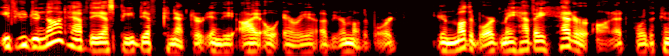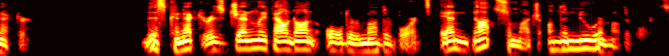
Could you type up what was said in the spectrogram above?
If you do not have the SP-DIF connector in the I.O. area of your motherboard, your motherboard may have a header on it for the connector. This connector is generally found on older motherboards and not so much on the newer motherboards.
